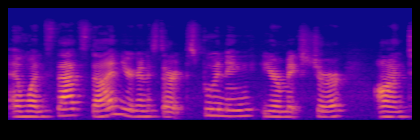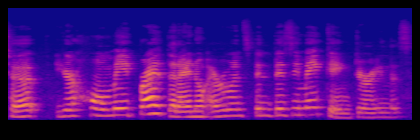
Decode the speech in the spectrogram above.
And once that's done, you're going to start spooning your mixture onto your homemade bread that I know everyone's been busy making during this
